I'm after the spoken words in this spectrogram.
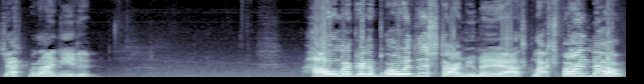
just what I needed. How am I going to blow it this time, you may ask? Let's find out.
